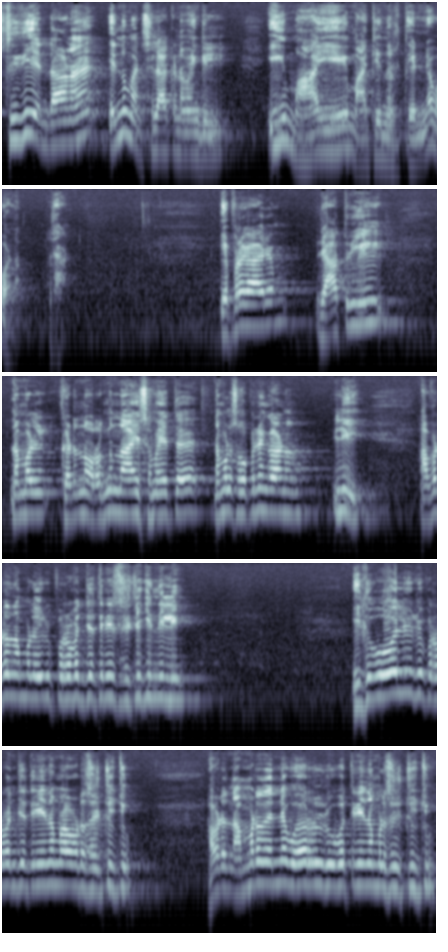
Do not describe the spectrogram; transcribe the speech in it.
സ്ഥിതി എന്താണ് എന്ന് മനസ്സിലാക്കണമെങ്കിൽ ഈ മായയെ മാറ്റി നിർത്തി തന്നെ വേണം. അതാണ്. എപ്രകാരം രാത്രിയിൽ നമ്മൾ കിടന്നുറങ്ങുന്ന സമയത്ത് നമ്മൾ സ്വപ്നം കാണുന്നു. ഇല്ലേ? അവിടെ നമ്മളൊരു പ്രപഞ്ചത്തിനെ സൃഷ്ടിക്കുന്നില്ലേ? ഇതുപോലൊരു പ്രപഞ്ചത്തിനെ നമ്മൾ അവിടെ സൃഷ്ടിച്ചു. അവിടെ നമ്മുടെ തന്നെ വേറൊരു രൂപത്തിനെ നമ്മൾ സൃഷ്ടിച്ചു.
